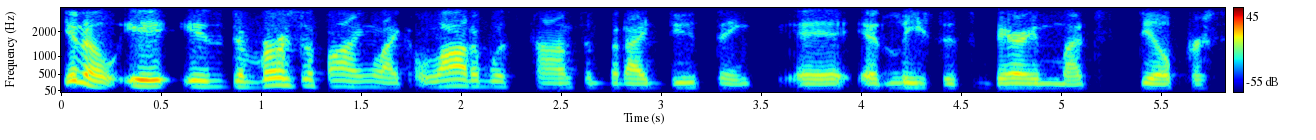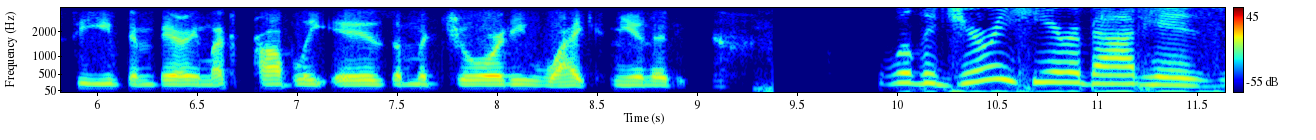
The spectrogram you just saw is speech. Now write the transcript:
you know, is diversifying like a lot of Wisconsin, but I do think it, at least it's very much still perceived and very much probably is a majority white community. Will the jury hear about his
